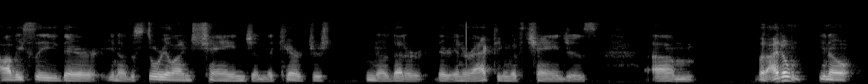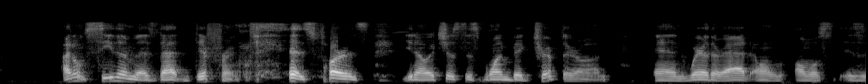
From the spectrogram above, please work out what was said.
obviously they're you know the storylines change and the characters you know that are they're interacting with changes. Um, but i don't you know i don't see them as that different as far as you know it's just this one big trip they're on. And where they're at almost is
